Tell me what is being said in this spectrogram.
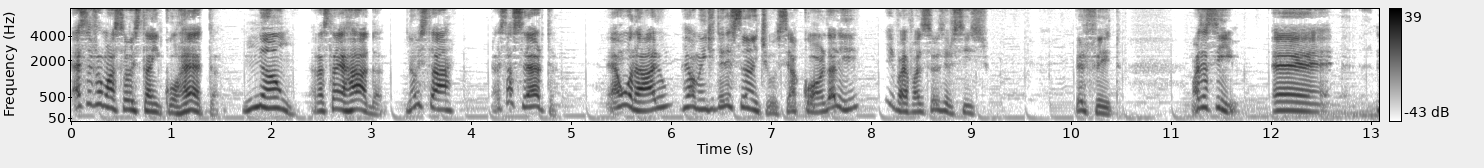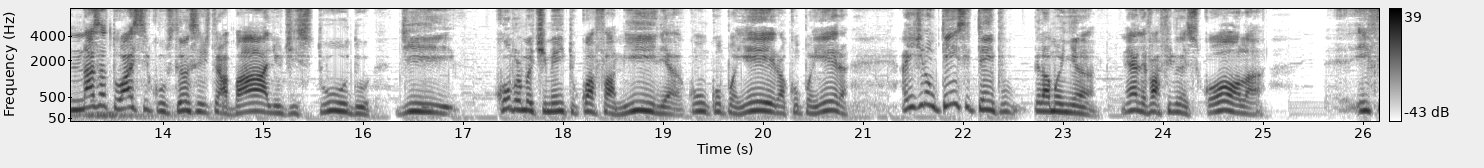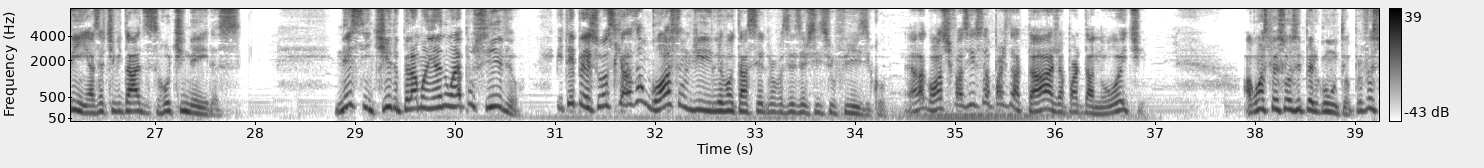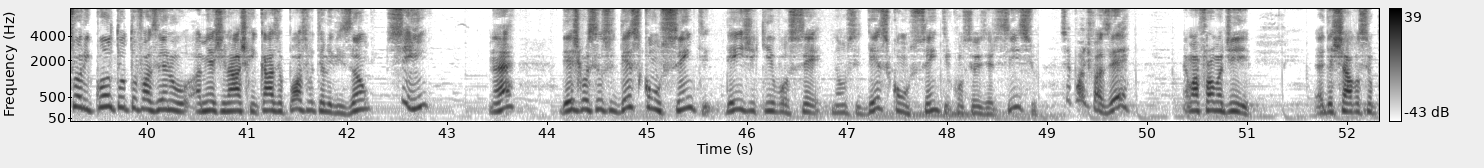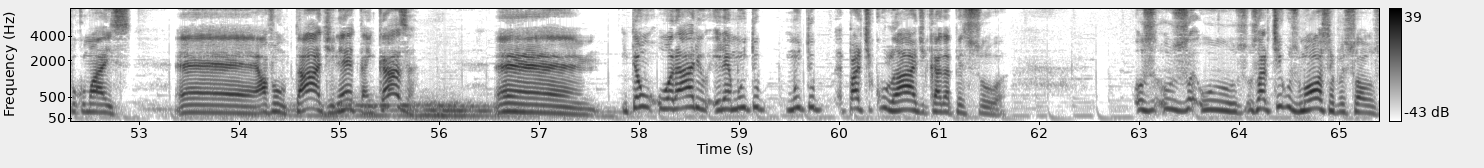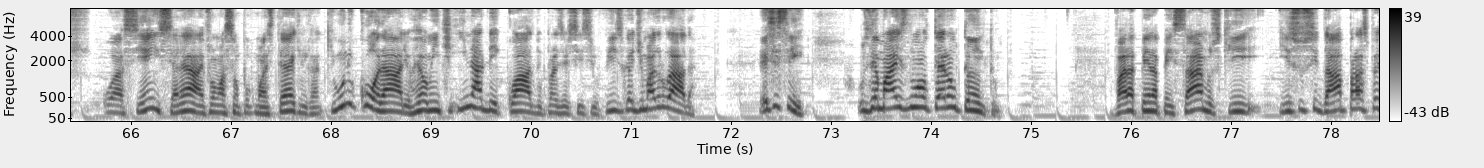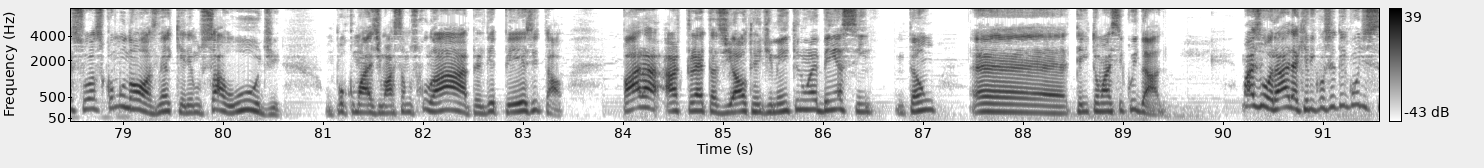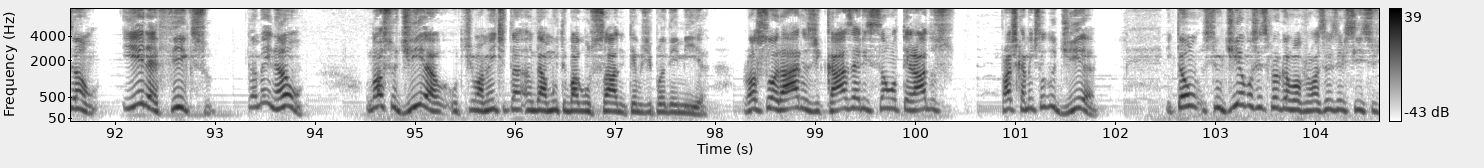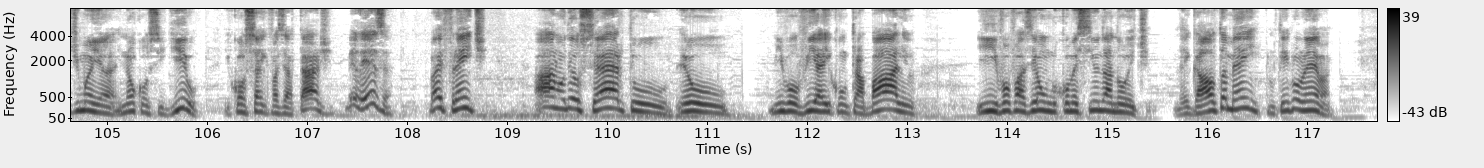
Essa informação está incorreta? Não, ela está errada. Não está. Ela está certa. É um horário realmente interessante. Você acorda ali e vai fazer seu exercício. Perfeito. Mas assim, é, nas atuais circunstâncias de trabalho, de estudo, de comprometimento com a família, com o companheiro, a companheira, a gente não tem esse tempo pela manhã, né? Levar filho na escola, enfim, as atividades rotineiras. Nesse sentido, pela manhã não é possível. E tem pessoas que elas não gostam de levantar cedo para fazer exercício físico. Ela gosta de fazer isso na parte da tarde, na parte da noite. Algumas pessoas me perguntam, professor, enquanto eu estou fazendo a minha ginástica em casa, eu posso ver televisão? Sim, né? Desde que você se desconcentre, desde que você não se desconcentre com seu exercício, você pode fazer. É uma forma de é, deixar você um pouco mais é, à vontade, né? Tá em casa. É, então o horário ele é muito, muito particular de cada pessoa. Os, os, os, os artigos mostram, pessoal, os, a ciência, né, a informação um pouco mais técnica, que o único horário realmente inadequado para exercício físico é de madrugada. Esse sim. Os demais não alteram tanto. Vale a pena pensarmos que isso se dá para as pessoas como nós, né? Queremos saúde, um pouco mais de massa muscular, perder peso e tal. Para atletas de alto rendimento não é bem assim. Então é, tem que tomar esse cuidado. Mas o horário é aquele que você tem condição. E ele é fixo? Também não. O nosso dia, ultimamente, tá, anda muito bagunçado em termos de pandemia. Nossos horários de casa eles são alterados praticamente todo dia. Então, se um dia você se programou para fazer o exercício de manhã e não conseguiu, e consegue fazer à tarde, beleza, vai em frente. Ah, não deu certo, eu me envolvi aí com o trabalho e vou fazer um no comecinho da noite. Legal também, não tem problema.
